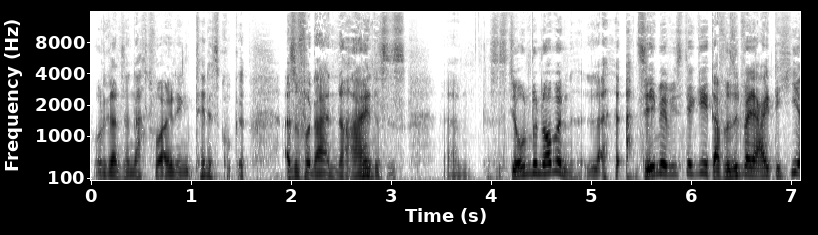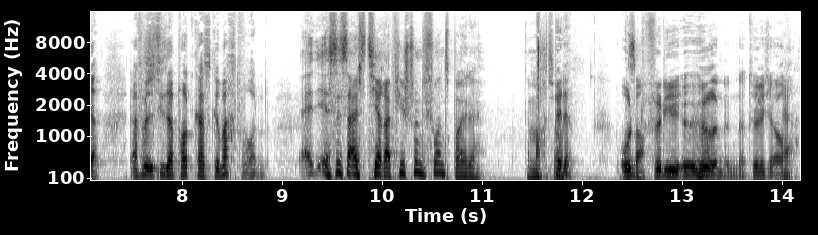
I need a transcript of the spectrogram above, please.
und die ganze Nacht vor allen Dingen Tennis gucke. Also von daher, nein, das ist, ähm, das ist dir unbenommen. Erzähl mir, wie es dir geht. Dafür sind wir ja eigentlich hier. Dafür ist dieser Podcast gemacht worden. Äh, Es ist als Therapiestunde für uns beide gemacht worden. Bitte. Und So. für die äh, Hörenden natürlich auch. Ja.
